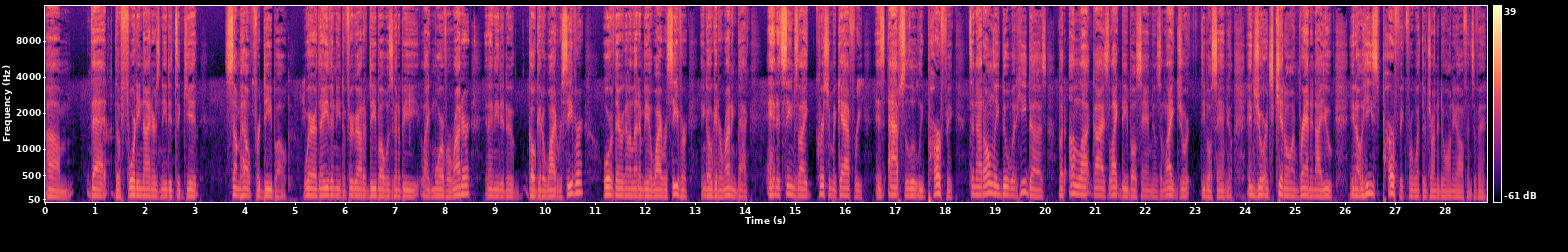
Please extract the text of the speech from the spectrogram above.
um, that the 49ers needed to get some help for Deebo where they either need to figure out if Deebo was going to be like more of a runner and they needed to go get a wide receiver, or if they were going to let him be a wide receiver and go get a running back. And it seems like Christian McCaffrey is absolutely perfect to not only do what he does, but unlock guys like Deebo Samuels and like George, Deebo Samuel and George Kittle and Brandon Aiyuk. You know, he's perfect for what they're trying to do on the offensive end.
